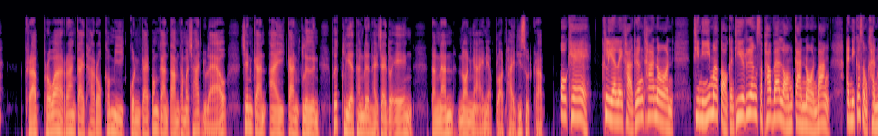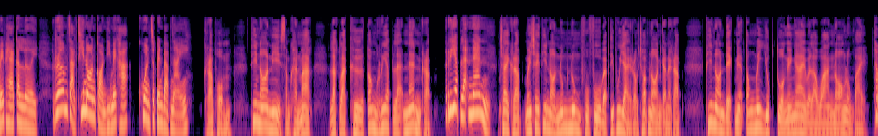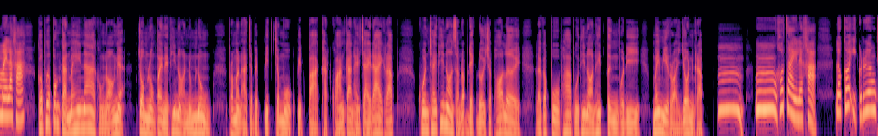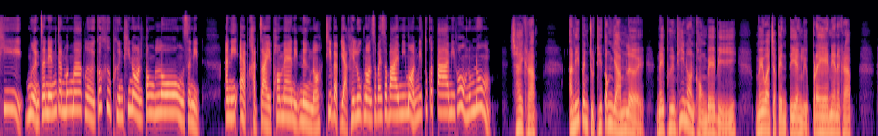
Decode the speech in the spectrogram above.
ครับ เพราะว่าร่างกายทารกเขามีกลไกป้องกันตามธรรมชาติอยู่แล้ว เช่นการไอ การกลืน เพื่อเคลียร์ทางเดินหายใจตัวเอง ดังนั้นนอนหงายเนี่ยปลอดภัยที่สุดครับ โอเค เคลียร์เลยค่ะ เรื่องท่านอน ทีนี้มาต่อกันที่เรื่องสภาพแวดล้อมการนอนบ้าง อันนี้ก็สำคัญไม่แพ้กันเลย เริ่มจากที่นอนก่อนดีไหมคะ ควรจะเป็นแบบไหน ครับผม ที่นอนนี่สำคัญมาก หลักๆ คือต้องเรียบและแน่นครับ เรียบและแน่น ใช่ครับ ไม่ใช่ที่นอนนุ่มๆฟูๆแบบที่ผู้ใหญ่เราชอบนอนกันนะครับ ที่นอนเด็กเนี่ยต้องไม่ยุบตัวง่าย ๆ เวลาวางน้องลงไปทำไมล่ะคะ ก็เพื่อป้องกันไม่ให้หน้าของน้องเนี่ย จมลงไปในที่นอนนุ่มๆ เพราะมันอาจจะไปปิดจมูกปิดปากขัดขวางการหายใจได้ครับ ควรใช้ที่นอนสำหรับเด็กโดยเฉพาะเลย แล้วก็ปูผ้าปูที่นอนให้ตึงพอดี ไม่มีรอยย่นครับ อืม อืม เข้าใจเลยค่ะ แล้วก็อีกเรื่องที่เหมือนจะเน้นกันมาก ๆ เลย ก็คือพื้นที่นอนต้องโล่งสนิท อันนี้แอบขัดใจพ่อแม่นิดนึงเนาะที่แบบอยากให้ลูกนอนสบายๆมีหมอนมีตุ๊กตา มีผ้าห่มนุ่มใช่ครับ อันนี้เป็นจุดที่ต้องย้ำเลย ในพื้นที่นอนของเบบี ไม่ว่าจะเป็นเตียงหรือเปรเนี่ยนะครับ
